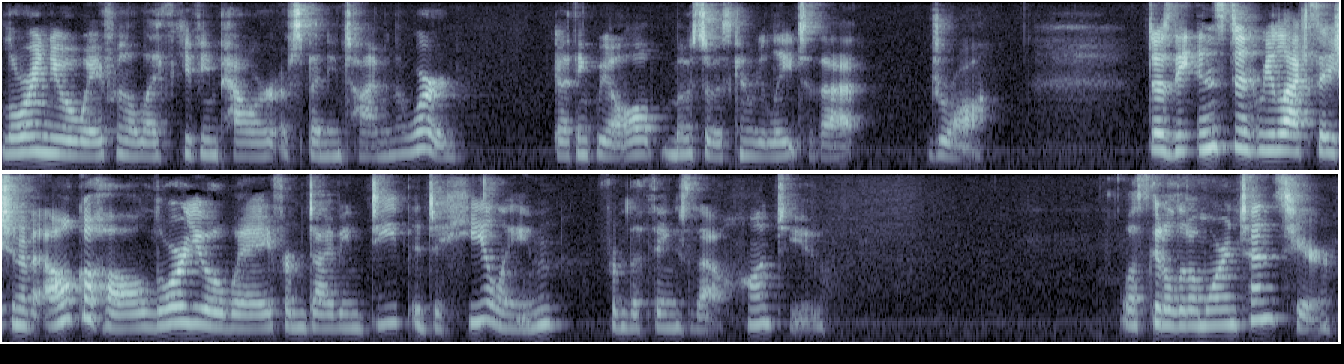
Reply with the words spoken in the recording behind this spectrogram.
luring you away from the life-giving power of spending time in the word. I think we all, most of us can relate to that draw. Does the instant relaxation of alcohol lure you away from diving deep into healing from the things that haunt you? Let's get a little more intense here.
